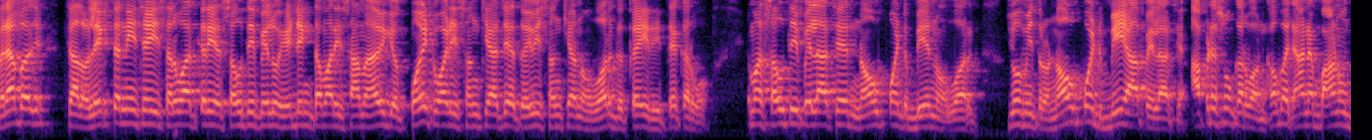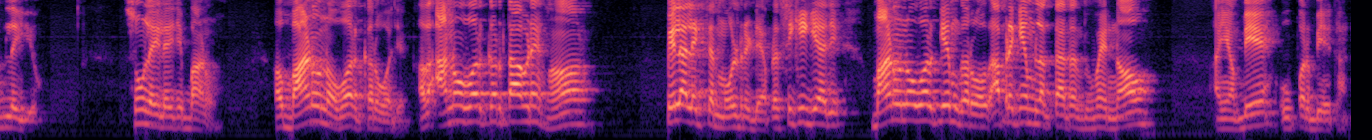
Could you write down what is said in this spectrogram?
બરાબર છે? ચાલો લેક્ચરની છે એ શરૂઆત કરીએ. સૌથી પહેલું હેડિંગ તમારી સામે આવી ગયો. પોઈન્ટવાળી સંખ્યા છે, તો એવી સંખ્યાનો વર્ગ કઈ રીતે કરવો? એમાં સૌથી પહેલાં છે નવ પોઈન્ટ બેનો વર્ગ. જો મિત્રો, નવ પોઈન્ટ બે આપેલા છે. આપણે શું કરવાનું? ખબર છે? આને બાણું જ લઈ ગયું. શું લઈ લઈએ બાણું. હવે બાણુંનો વર્ગ કરવો છે. હવે આનો વર્ગ કરતા આવડે? હા. પેલા લેક્ચરમાં ઓલરેડી આપણે શીખી ગયા છીએ. બાણુંનો વર્ગ કેમ કરવો? આપણે કેમ લખતા હતા? તો ભાઈ નવ, અહીંયા બે, ઉપર બે ઘાત.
